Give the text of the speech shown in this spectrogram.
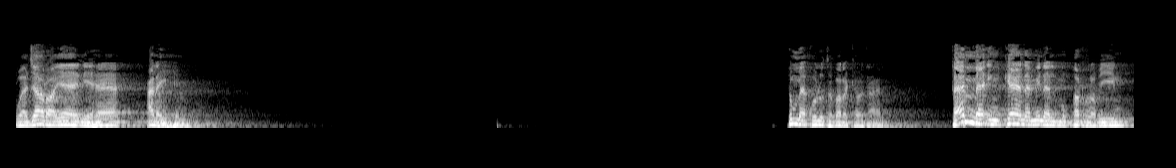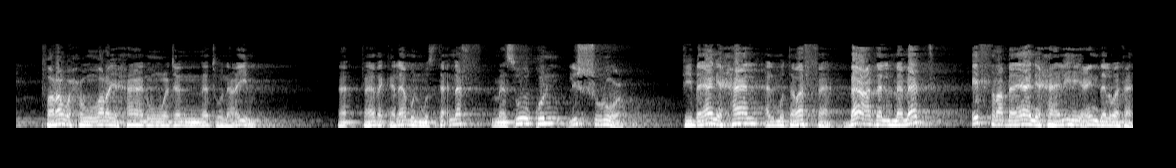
وجريانها عليهم. ثم يقول تبارك وتعالى فأما إن كان من المقربين فروح وريحان وجنة نعيم. فهذا كلام مستأنف مسوق للشروع. في بيان حال المتوفى بعد الممات إثر بيان حاله عند الوفاة.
